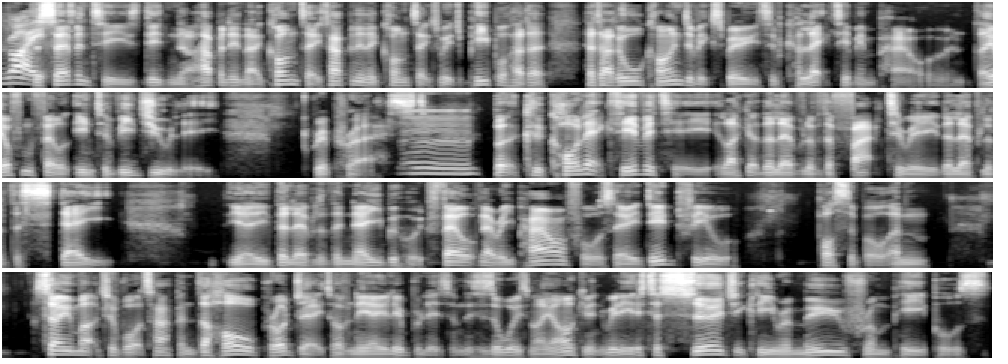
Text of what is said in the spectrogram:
right. The seventies didn't happen in that context. Happened in a context which people had a, had had all kinds of experience of collective empowerment. They often felt individually repressed, Mm. but co- collectivity, like at the level of the factory, the level of the state, you know, the level of the neighborhood, felt very powerful. So it did feel possible. And so much of what's happened, the whole project of neoliberalism, this is always my argument, really, is to surgically remove from people's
